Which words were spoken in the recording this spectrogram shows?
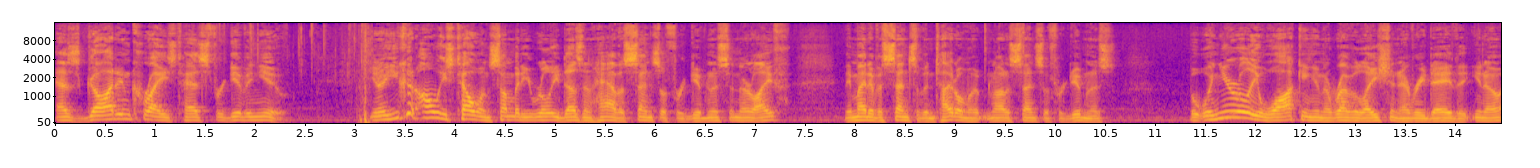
as God in Christ has forgiven you. You know, you can always tell when somebody really doesn't have a sense of forgiveness in their life. They might have a sense of entitlement, not a sense of forgiveness. But when you're really walking in the revelation every day that, you know,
